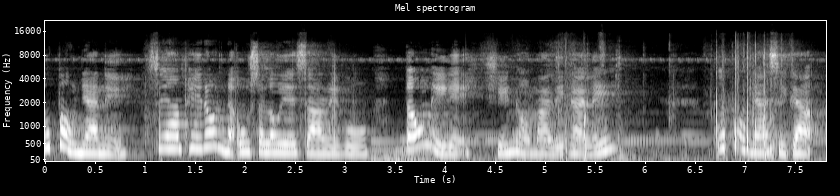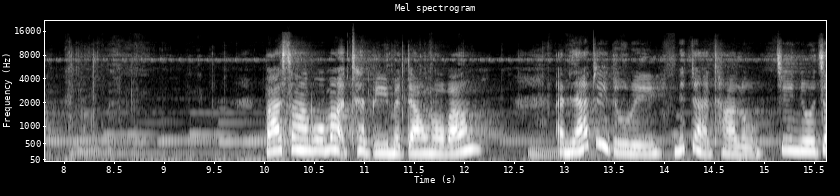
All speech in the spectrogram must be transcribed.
ဥပုံညာနဲ့ဆရာဖေတို့နှစ်ဦးစလုံးရဲ့စာတွေကိုတုံးနေတဲ့ရင်းတော်မလေးကလည်းဥပုံညာစီက ဘာစာကိုမှထပ်ပြီးမတောင်းတော့ပါအများပြည်သူတွေမြစ်တာထားလို့ကြည်ညိုကြ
